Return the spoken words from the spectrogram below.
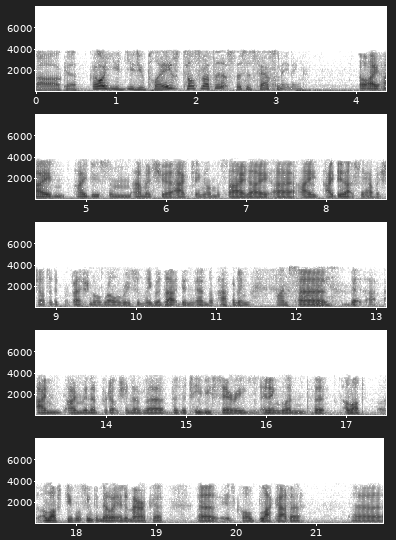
Oh, okay. Oh, you you do plays? Tell us about this. This is fascinating. Oh, I I I do some amateur acting on the side. I uh, I I did actually have a shot at a professional role recently, but that didn't end up happening. I'm Uh, sorry. but I'm I'm in a production of a there's a TV series in England that a lot a lot of people seem to know it in America. Uh, it's called Blackadder, uh,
